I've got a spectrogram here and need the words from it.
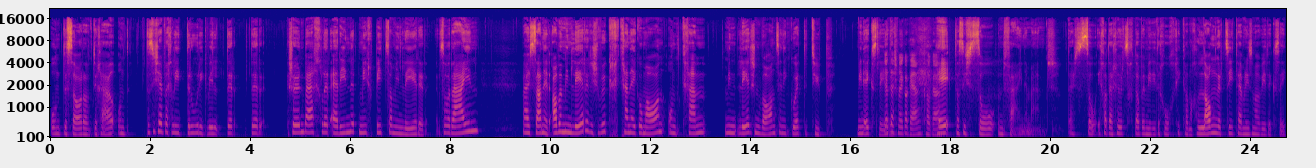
Und der Sarah natürlich auch. Und das ist eben ein bisschen traurig, weil der, der Schönbächler erinnert mich ein bisschen an meinen Lehrer. So rein, weiß es auch nicht. Aber mein Lehrer ist wirklich kein Egoman und kein, mein Lehrer ist ein wahnsinnig guter Typ. Mein Ex-Lehrer. Ja, das hast du mega gerne gehabt, gell? Hey, das ist so ein feiner Mensch. Das ist so, ich habe den kürzlich da bei mir in der Küche gehabt. Nach langer Zeit haben wir uns mal wieder gesehen.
